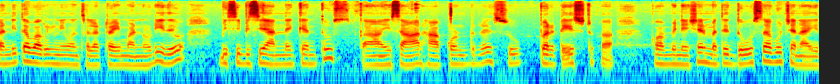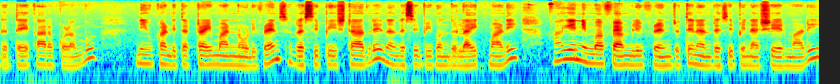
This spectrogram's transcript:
ಖಂಡಿತವಾಗ್ಲೂ ನೀವು ಒಂದು ಸಲ ಟ್ರೈ ಮಾಡಿ ನೋಡಿ. ಇದು ಬಿಸಿ ಬಿಸಿ ಅನ್ನಕ್ಕಂತೂ ಈ ಸಾರು ಹಾಕ್ಕೊಂಡ್ರೆ ಸೂಪರ್ ಟೇಸ್ಟ್ ಕಾಂಬಿನೇಷನ್ ಮತ್ತು ದೋಸಾಗೂ ಚೆನ್ನಾಗಿರುತ್ತೆ ಖಾರ ಕೊಳಂಬು ನೀವು ಖಂಡಿತ ಟ್ರೈ ಮಾಡಿ ನೋಡಿ ಫ್ರೆಂಡ್ಸ್ ರೆಸಿಪಿ ಇಷ್ಟ ಆದರೆ ನನ್ನ ರೆಸಿಪಿಗೊಂದು ಲೈಕ್ ಮಾಡಿ. ಹಾಗೆ ನಿಮ್ಮ ಫ್ಯಾಮಿಲಿ ಫ್ರೆಂಡ್ ಜೊತೆ ನನ್ನ ರೆಸಿಪಿನ ಶೇರ್ ಮಾಡಿ.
